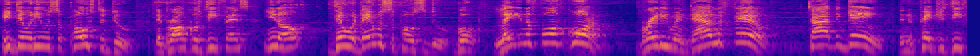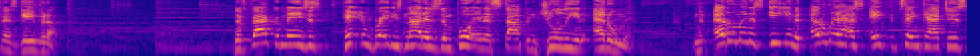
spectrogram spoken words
He did what he was supposed to do. The Broncos defense, you know, did what they were supposed to do. But late in the fourth quarter, Brady went down the field, tied the game. Then the Patriots defense gave it up. The fact remains is hitting Brady's not as important as stopping Julian Edelman. If Edelman is eating, if Edelman has 8 to 10 catches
